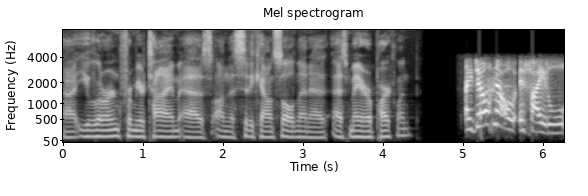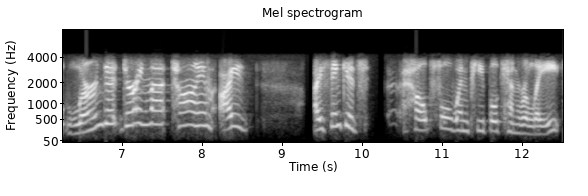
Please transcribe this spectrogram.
uh, you learned from your time as on the city council and then as, as mayor of Parkland? I don't know if I learned it during that time. I I think it's helpful when people can relate,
